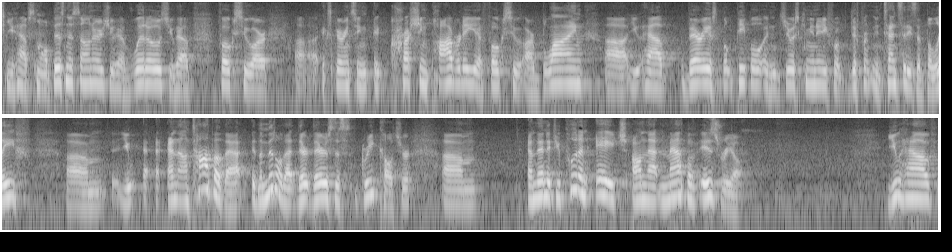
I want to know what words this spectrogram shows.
You have small business owners, you have widows, you have folks who are uh, experiencing crushing poverty, you have folks who are blind, uh, you have various people in the Jewish community for different intensities of belief. Um, you, and on top of that, in the middle of that, there, there's this Greek culture. Um, and then if you put an H on that map of Israel, you have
